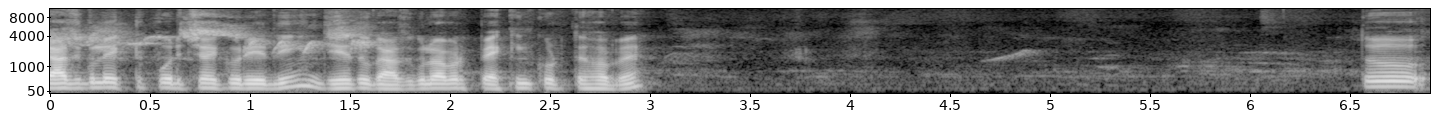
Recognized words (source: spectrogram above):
গাছগুলো একটু পরিচয় করিয়ে দিই। যেহেতু গাছগুলো আবার প্যাকিং করতে হবে তো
